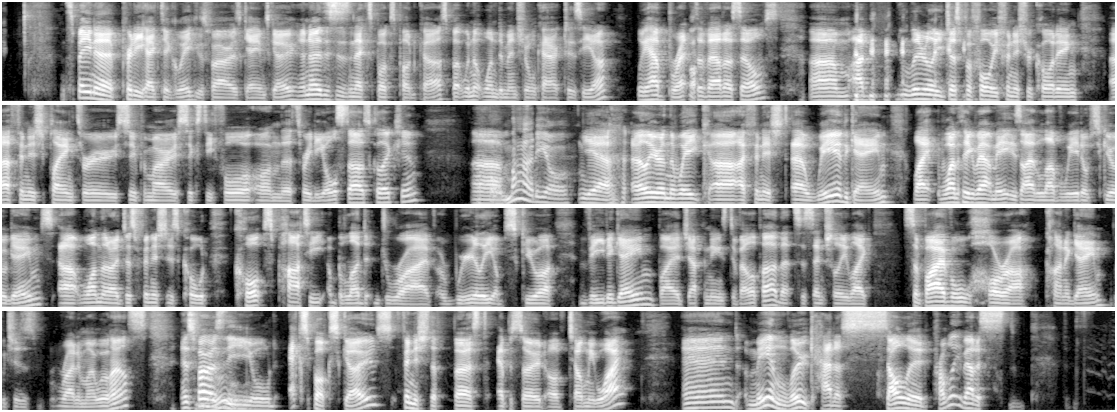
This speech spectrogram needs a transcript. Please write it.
it's been a pretty hectic week as far as games go. I know this is an Xbox podcast, but we're not one-dimensional characters here. We have breadth Oh. about ourselves. Um, I've literally just before we finished recording, uh, finished playing through Super Mario 64 on the 3D All Stars collection. oh, Um, Mario. yeah, earlier in the week, uh, I finished a weird game. Like, one thing about me is I love weird, obscure games. Uh, one that I just finished is called Corpse Party Blood Drive, a really obscure Vita game by a Japanese developer that's essentially like survival horror kind of game, which is right in my wheelhouse. As far as the old Xbox goes, finished the first episode of Tell Me Why. And me and Luke had a solid, probably about a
